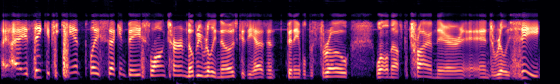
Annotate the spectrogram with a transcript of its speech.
I think if he can't play second base long term, nobody really knows because he hasn't been able to throw well enough to try him there and to really see.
